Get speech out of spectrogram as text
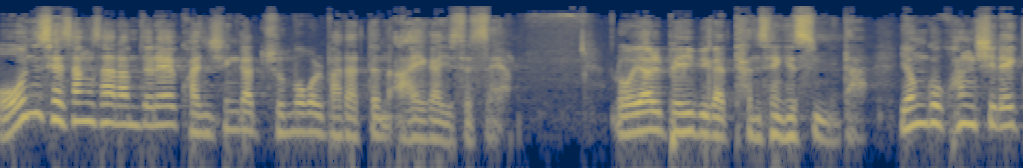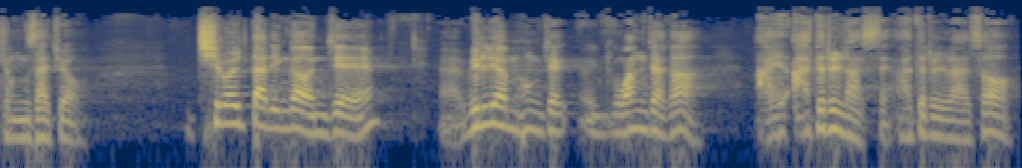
온 세상 사람들의 관심과 주목을 받았던 아이가 있었어요. 로얄 베이비가 탄생했습니다. 영국 황실의 경사죠. 7월 달인가 언제 아, 윌리엄 홍제, 왕자가 아들을 낳았어요. 아들을 낳아서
